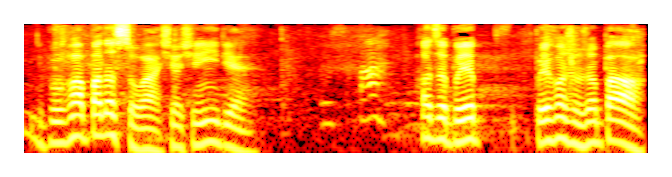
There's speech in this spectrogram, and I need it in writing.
你不怕抱到手啊？小心一点。耗子不要不要放手上抱。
